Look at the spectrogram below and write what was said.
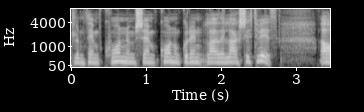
öllum þeim konum sem konungurinn lagði lag sitt við. Á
